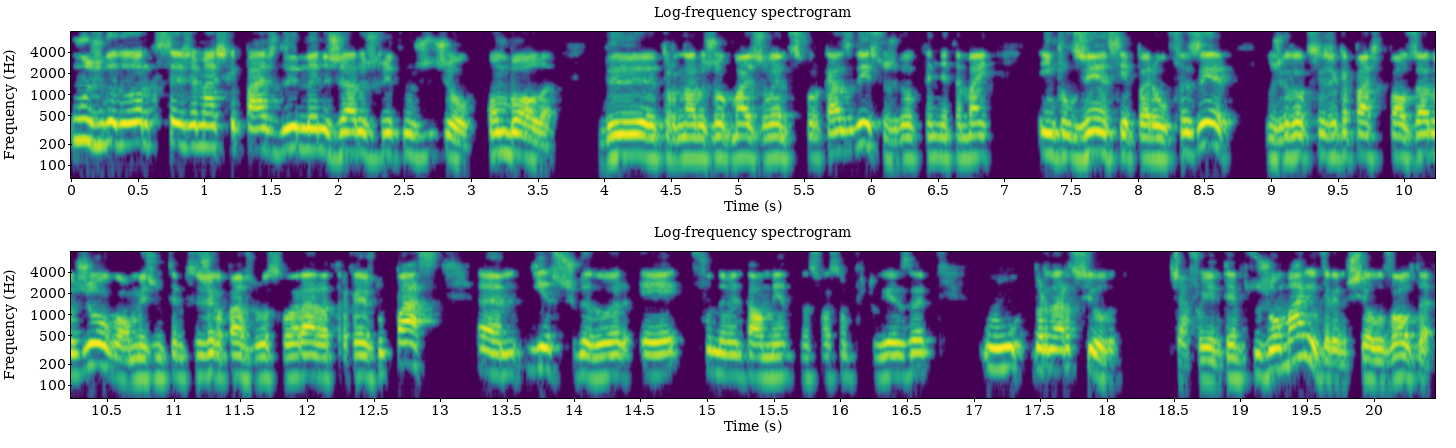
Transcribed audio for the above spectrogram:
um jogador que seja mais capaz de manejar os ritmos de jogo, com bola, de tornar o jogo mais lento se for caso disso, um jogador que tenha também inteligência para o fazer, um jogador que seja capaz de pausar o jogo, ao mesmo tempo que seja capaz de o acelerar através do passe. Um, e esse jogador é, fundamentalmente, na seleção portuguesa, o Bernardo Silva. Já foi em tempos do João Mário, veremos se ele volta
